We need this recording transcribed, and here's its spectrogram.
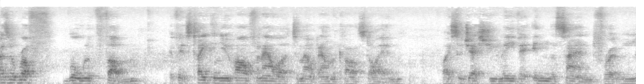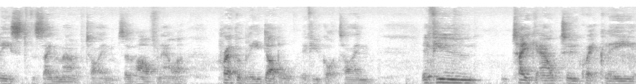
As a rough rule of thumb, if it's taken you half an hour to melt down the cast iron, I suggest you leave it in the sand for at least the same amount of time, so half an hour, preferably double if you've got time. If you take it out too quickly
